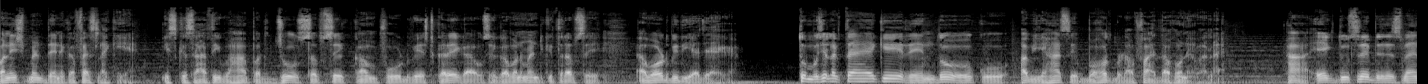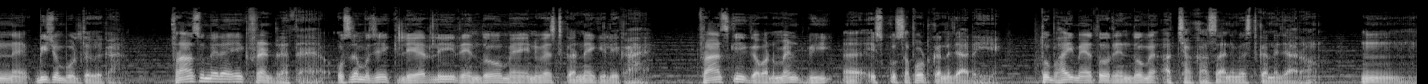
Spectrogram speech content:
पनिशमेंट देने का फैसला किया है। इसके साथ ही वहाँ पर जो सबसे कम फ़ूड वेस्ट करेगा उसे गवर्नमेंट की तरफ़ से अवार्ड भी दिया जाएगा। तो मुझे लगता है कि रेंदो को अब यहाँ से बहुत बड़ा फ़ायदा होने वाला है। हाँ एक दूसरे बिजनेसमैन ने बीच में बोलते हुए कहा फ्रांस में मेरा एक फ्रेंड रहता है। उसने मुझे क्लियरली रेंदो में इन्वेस्ट करने के लिए कहा है। फ्रांस की गवर्नमेंट भी इसको सपोर्ट करने जा रही है। तो भाई मैं तो रेंदो में अच्छा खासा इन्वेस्ट करने जा रहा हूँ। हम्म,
